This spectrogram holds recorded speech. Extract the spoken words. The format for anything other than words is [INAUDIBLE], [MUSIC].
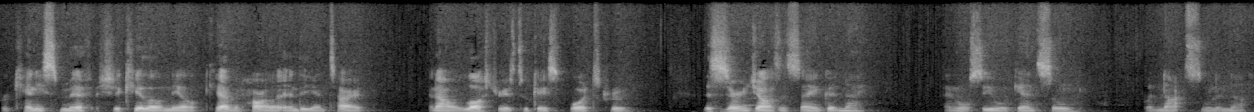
For Kenny Smith, Shaquille O'Neal, Kevin Harlan, and the entire and our illustrious 2K Sports crew. This is Ernie Johnson saying good night, and we'll see you again soon, but not soon enough.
